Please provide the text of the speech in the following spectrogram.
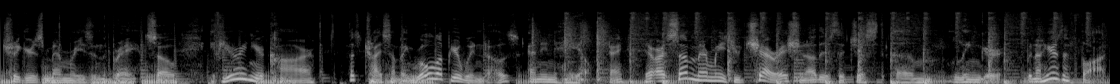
triggers memories in the brain. So if you're in your car, let's try something. Roll up your windows and inhale, okay? There are some memories you cherish and others that just um, linger. But now here's a thought.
